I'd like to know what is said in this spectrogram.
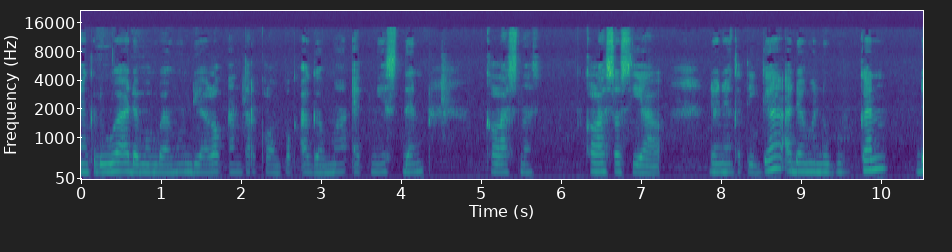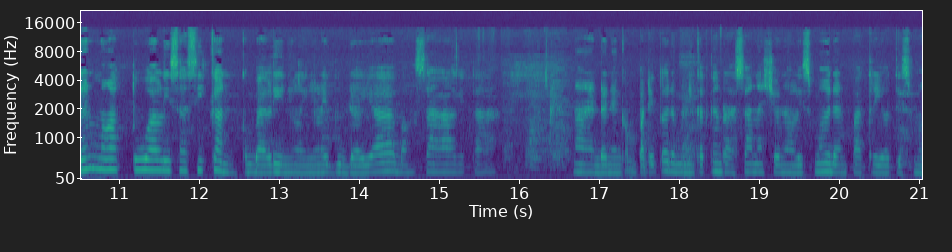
Yang kedua ada membangun dialog antar kelompok agama, etnis dan kelas kelas sosial. Dan yang ketiga ada menubuhkan dan mengaktualisasikan kembali nilai-nilai budaya bangsa kita Nah, dan yang keempat itu ada meningkatkan rasa nasionalisme dan patriotisme.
